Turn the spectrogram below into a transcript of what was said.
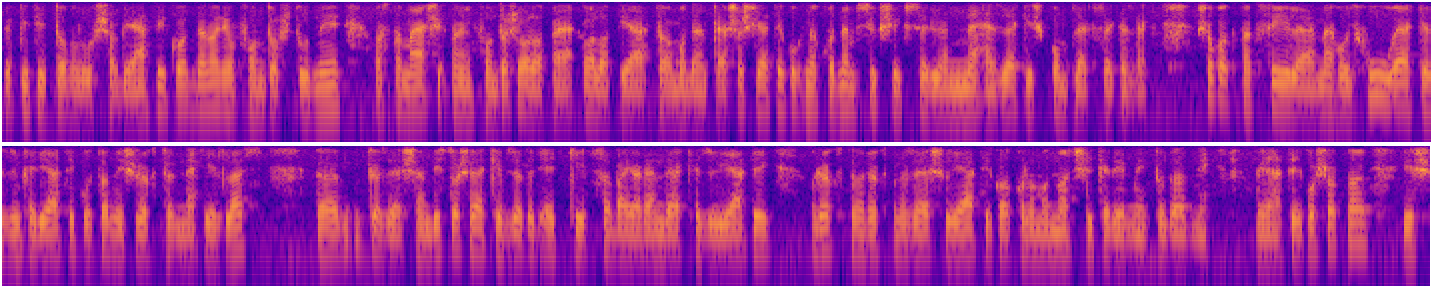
egy picit tanulósabb játékot, de nagyon fontos tudni azt a másik nagyon fontos alapját a modern társasjátékoknak, hogy nem szükségszerűen nehezek és komplexek ezek. Sokaknak félelme, hogy hú, elkezdünk egy játékot tanulni, és rögtön nehéz lesz. Közel sem biztos elképzelhet, hogy egy-két szabálya rendelkező játék rögtön-rögtön az első játék alkalommal nagy sikerélményt tud adni a játékosoknak, és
